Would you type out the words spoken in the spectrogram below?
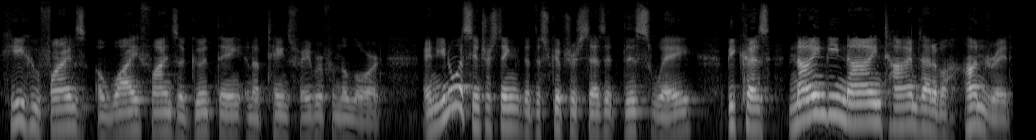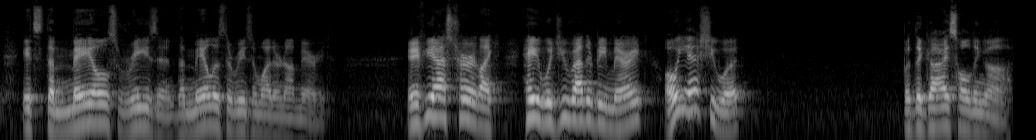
He who finds a wife finds a good thing and obtains favor from the Lord. And you know what's interesting that the scripture says it this way? Because 99 times out of 100, it's the male's reason. The male is the reason why they're not married. And if you asked her, like, hey, would you rather be married? Oh, yeah, she would. But the guy's holding off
